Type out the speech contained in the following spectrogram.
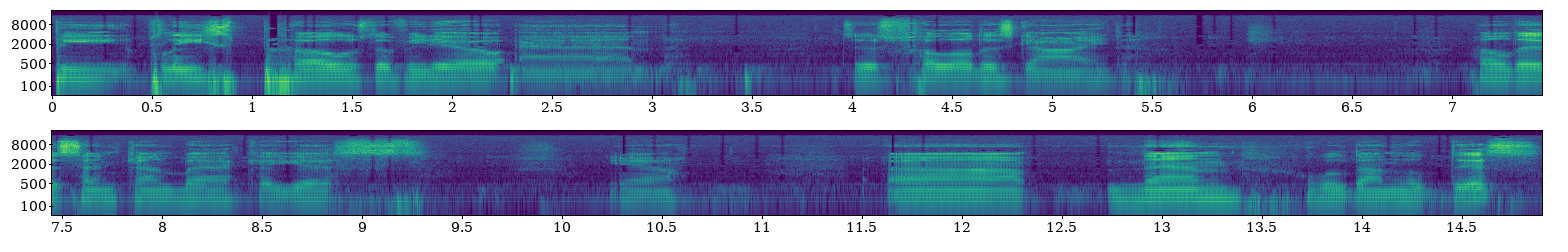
please pause the video and just follow this guide. Hold this and come back I guess. Yeah. Uh, then we'll download this.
